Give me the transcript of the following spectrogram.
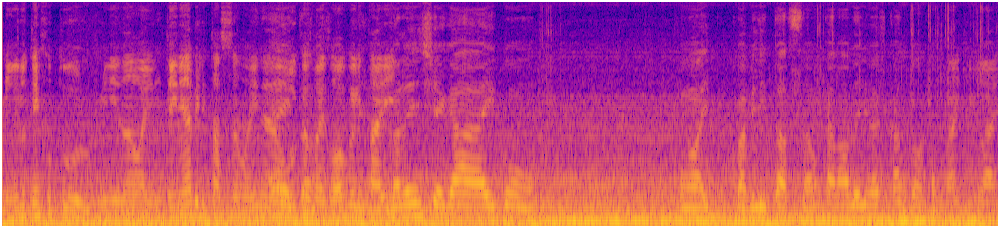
Menino tem futuro, meninão aí. Não tem nem habilitação aí, né? É, o Lucas, então. mas logo ele tá aí. Quando ele chegar aí com, com, a, com a habilitação, o canal dele vai ficar top. Vai que vai.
